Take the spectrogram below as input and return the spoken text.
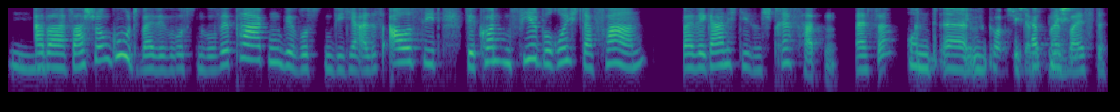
Mhm. Aber war schon gut, weil wir wussten, wo wir parken, wir wussten, wie hier alles aussieht. Wir konnten viel beruhigter fahren, weil wir gar nicht diesen Stress hatten, weißt du? Und äh, Jetzt komme ich ich wieder habe mit meinem mich, Weißte.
